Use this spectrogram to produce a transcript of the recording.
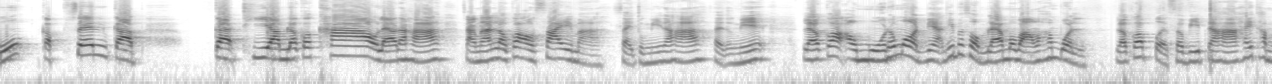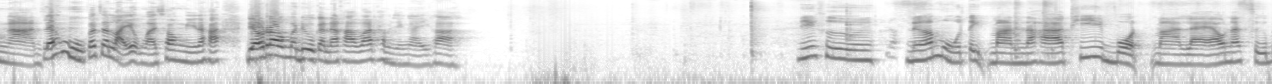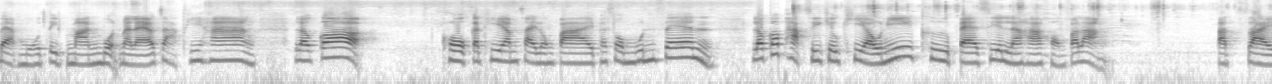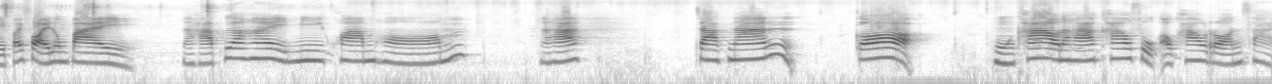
กับเส้นกับกระเทียมแล้วก็ข้าวแล้วนะคะ จากนั้นเราก็เอาไส้มาใส่ตรงนี้นะคะ ใส่ตรงนี้ แล้วก็เอาหมูทั้งหมดเนี่ยที่ผสมแล้วมาวางไว้ข้างบน แล้วก็เปิดสวิตช์นะคะ ให้ทำงาน แล้วหมูก็จะไหลออกมาช่องนี้นะคะ เดี๋ยวเรามาดูกันนะคะว่าทำยังไงค่ะ นี่คือเนื้อหมูติดมันนะคะ ที่บดมาแล้วนะซื้อแบบหมูติดมันบดมาแล้วจากที่ห้าง แล้วก็โขลกกระเทียมใส่ลงไป ผสมวุ้นเส้น แล้วก็ผักสีเขียวๆนี่คือแปซิลนะคะของฝรั่ง ตัดใส่ฝอยๆลงไป นะคะเพื่อให้มีความหอมนะคะจากนั้นก็หุงข้าวนะคะ ข้าวสุกเอาข้าวร้อนใส่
